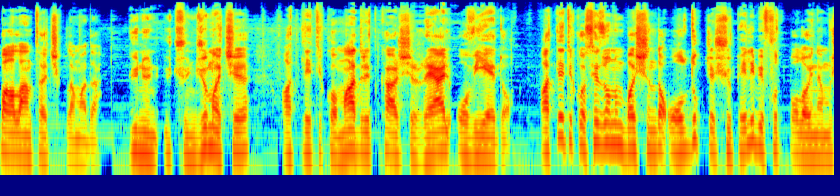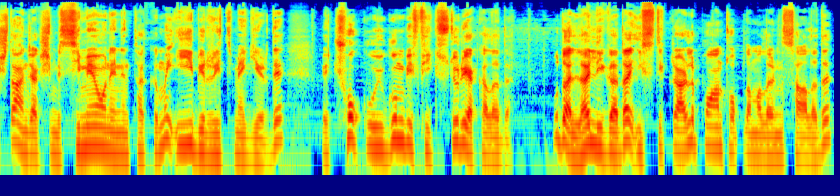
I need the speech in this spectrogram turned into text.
Bağlantı açıklamada. Günün 3. maçı Atletico Madrid karşı Real Oviedo. Atletico sezonun başında oldukça şüpheli bir futbol oynamıştı ancak şimdi Simeone'nin takımı iyi bir ritme girdi ve çok uygun bir fikstür yakaladı. Bu da La Liga'da istikrarlı puan toplamalarını sağladı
